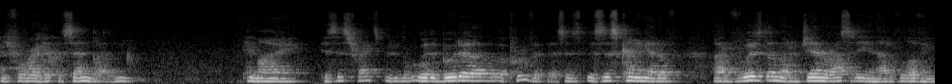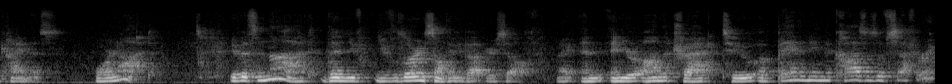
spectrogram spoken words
before I hit the send button. Am I? Is this right? Would the Buddha approve of this? Is, is this coming out of out of wisdom, out of generosity, and out of loving kindness, or not? If it's not, then you've, you've learned something about yourself, right? And, and you're on the track to abandoning the causes of suffering.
